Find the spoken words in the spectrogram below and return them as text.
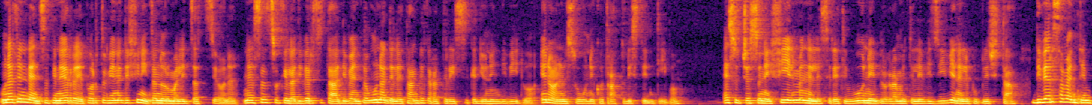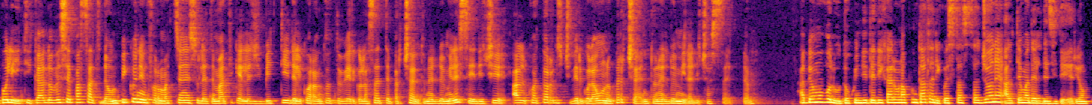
Una tendenza che nel report viene definita normalizzazione, nel senso che la diversità diventa una delle tante caratteristiche di un individuo e non il suo unico tratto distintivo. È successo nei film, nelle serie tv, nei programmi televisivi e nelle pubblicità. Diversamente in politica, dove si è passati da un picco di informazioni sulle tematiche LGBT del 48,7% nel 2016 al 14,1% nel 2017. Abbiamo voluto quindi dedicare una puntata di questa stagione al tema del desiderio,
